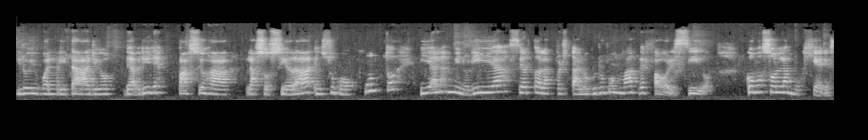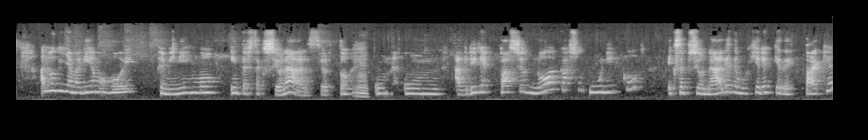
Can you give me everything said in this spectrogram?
lo igualitario, de abrir espacios a la sociedad en su conjunto y a las minorías, ¿cierto? A, los grupos más desfavorecidos, como son las mujeres. Algo que llamaríamos hoy feminismo interseccional, ¿cierto? Mm. Un, abrir espacios no a casos únicos, excepcionales de mujeres que destaquen,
